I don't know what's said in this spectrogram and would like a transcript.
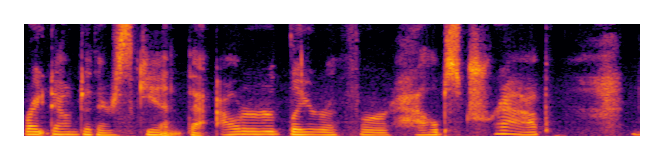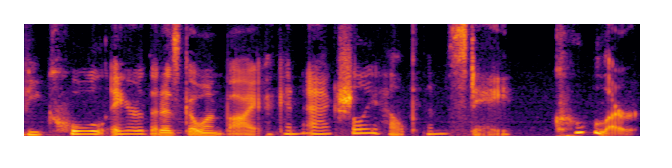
right down to their skin. The outer layer of fur helps trap the cool air that is going by and can actually help them stay cooler.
